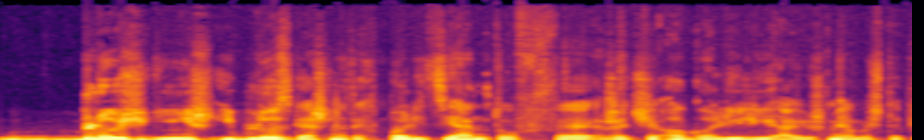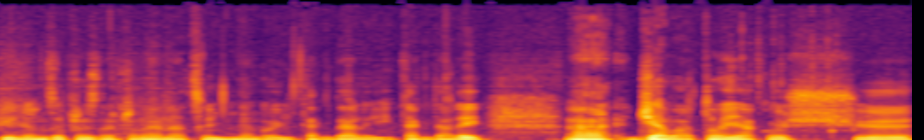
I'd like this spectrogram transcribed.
bluźnisz i bluzgasz na tych policjantów, e, że cię ogolili, a już miałeś te pieniądze przeznaczone na co innego i tak dalej, i tak dalej. A działa to jakoś e,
